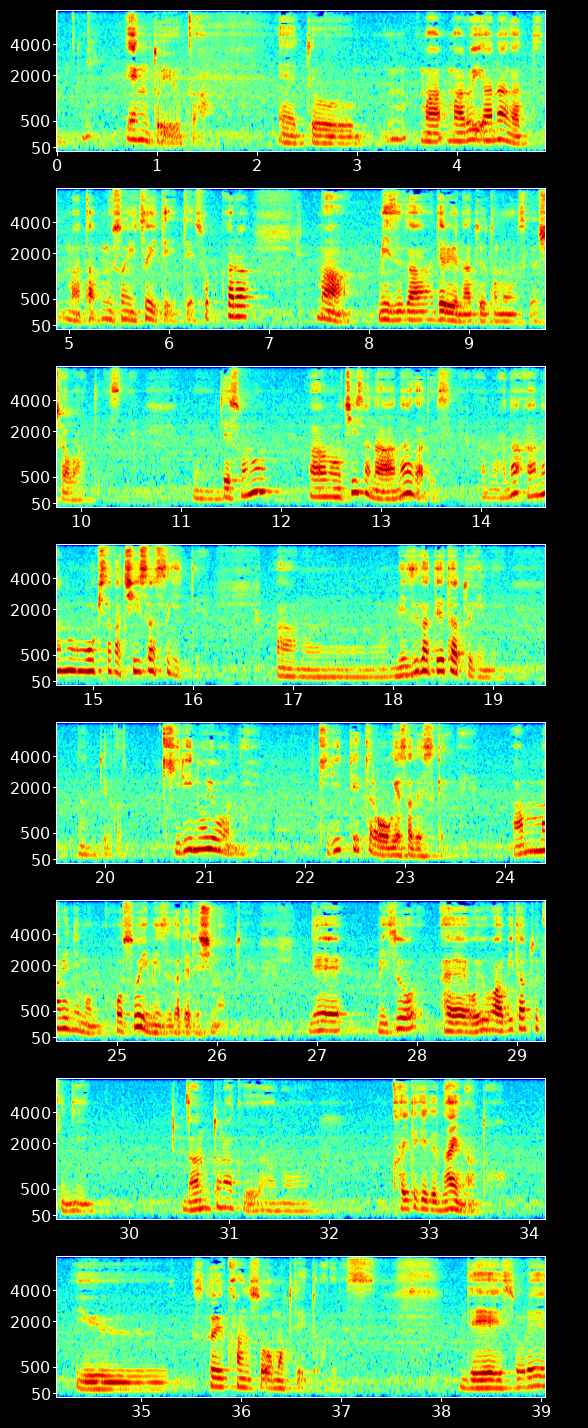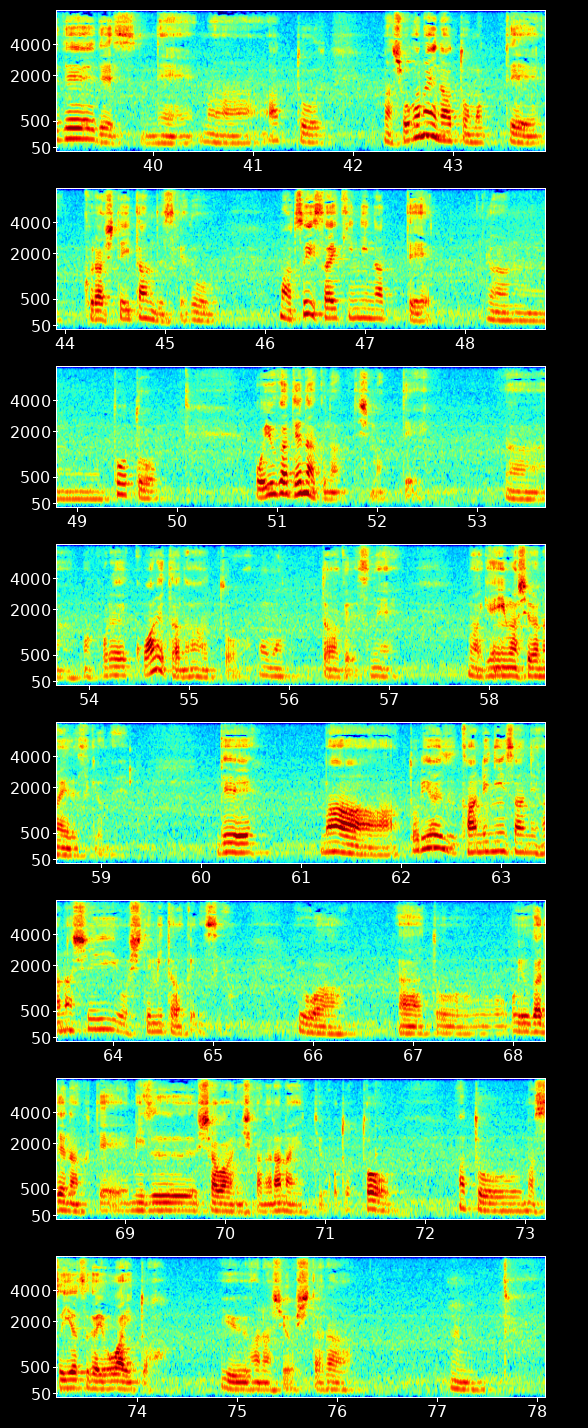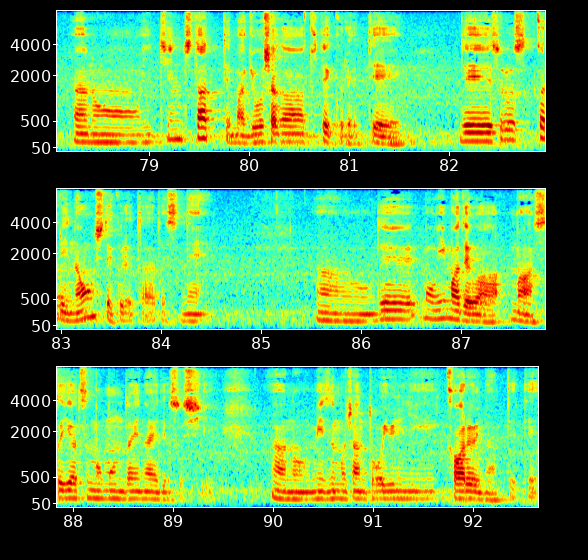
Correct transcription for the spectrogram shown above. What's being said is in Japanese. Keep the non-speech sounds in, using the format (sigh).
円というか、えーとま、丸い穴が、まあ、無数についていてそこから、まあ、水が出るようになってると思うんですけどシャワーってですね、うん、でそのあの小さな穴がですねあの穴穴の大きさが小さすぎてあの水が出た時に何ていうか霧のように霧って言ったら大げさですけどねあんまりにも細い水が出てしまうという。で水を、えー、お湯を浴びた時になんとなくあの快適でないなというそういう感想を持っていたわけです。でそれでですねまああと、まあ、しょうがないなと思って暮らしていたんですけど、まあ、つい最近になってあのとうとうお湯が出なくなってしまってあ、まあ、これ壊れたなと思ったわけですね。まあ原因は知らないですけどね。でまあとりあえず管理人さんに話をしてみたわけですよ。要はあとお湯が出なくて水シャワーにしかならないっていうこととあと、まあ、水圧が弱いという話をしたらうん。あの1日経って、まあ、業者が来てくれてでそれをすっかり直してくれたですねあのでもう今では、まあ、水圧も問題ないですしあの水もちゃんとお湯に変わるようになってて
